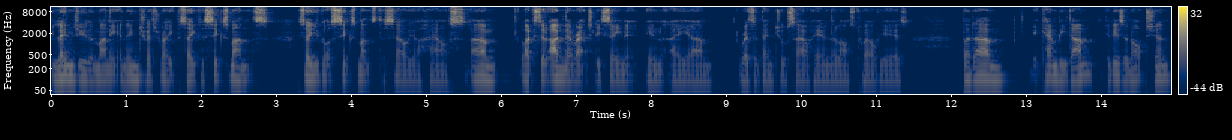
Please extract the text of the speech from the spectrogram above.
lend you the money at an interest rate, say for six months, so you've got six months to sell your house. Um, like I said, I've never actually seen it in a um, residential sale here in the last 12 years, but um, it can be done. It is an option.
